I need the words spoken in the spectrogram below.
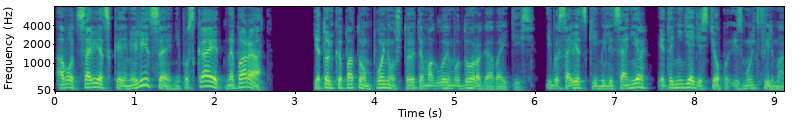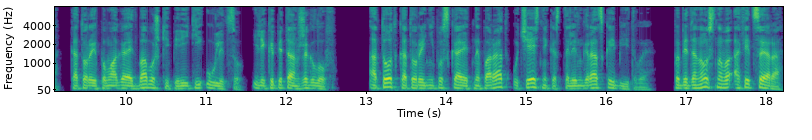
а вот советская милиция не пускает на парад. Я только потом понял, что это могло ему дорого обойтись, ибо советский милиционер — это не дядя Степа из мультфильма, который помогает бабушке перейти улицу, или капитан Жеглов, а тот, который не пускает на парад участника Сталинградской битвы, победоносного офицера,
